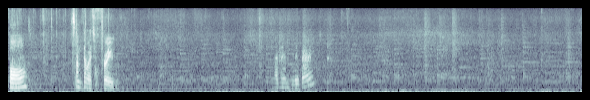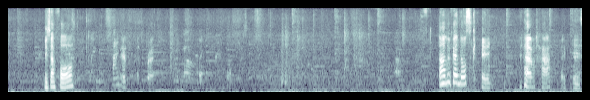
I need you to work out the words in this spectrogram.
Bowl? Something with fruit. Lemon blueberry. Is that full? Kind of. Oh, ah, look at those cake. Have half like this.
